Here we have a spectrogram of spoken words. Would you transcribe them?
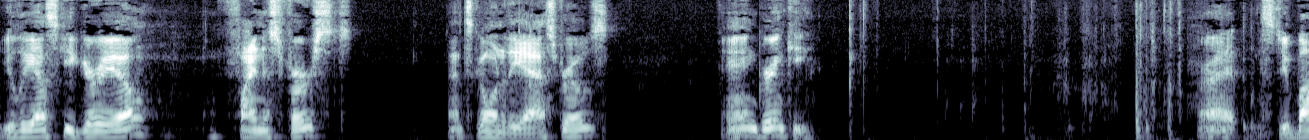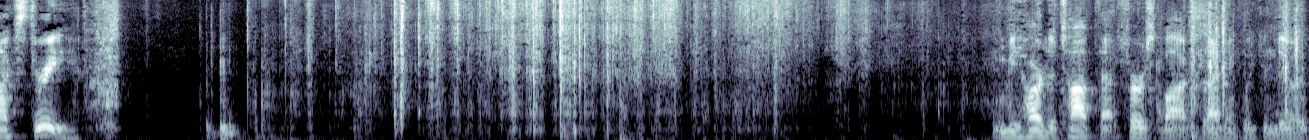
Yulieski Gurriel, finest first. That's going to the Astros. And Greinke. All right, let's do box three. It'll be hard to top that first box, but I think we can do it.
